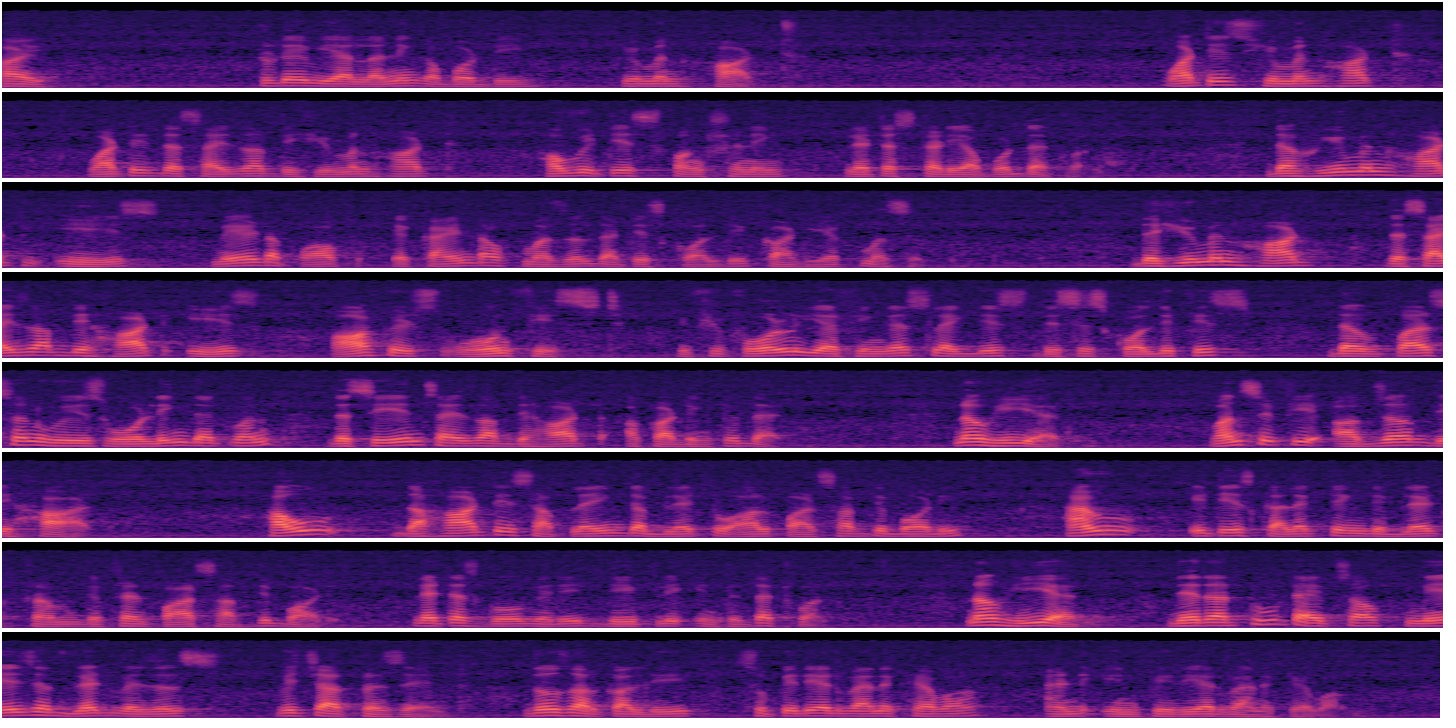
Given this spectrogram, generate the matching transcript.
Hi, today we are learning about the human heart. What is human heart? What is the size of the human heart? How it is functioning? Let us study about that one. The human heart is made up of a kind of muscle that is called the cardiac muscle. The human heart, the size of the heart is of its own fist. If you fold your fingers like this, this is called the fist. The person who is holding that one, the same size of the heart according to that. Now here, once if you observe the heart, how the heart is supplying the blood to all parts of the body, how it is collecting the blood from different parts of the body. Let us go very deeply into that one. Now here, there are two types of major blood vessels which are present. Those are called the superior vena cava and inferior vena cava.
